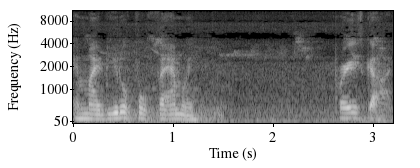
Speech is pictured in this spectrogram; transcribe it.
and my beautiful family. Praise God.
